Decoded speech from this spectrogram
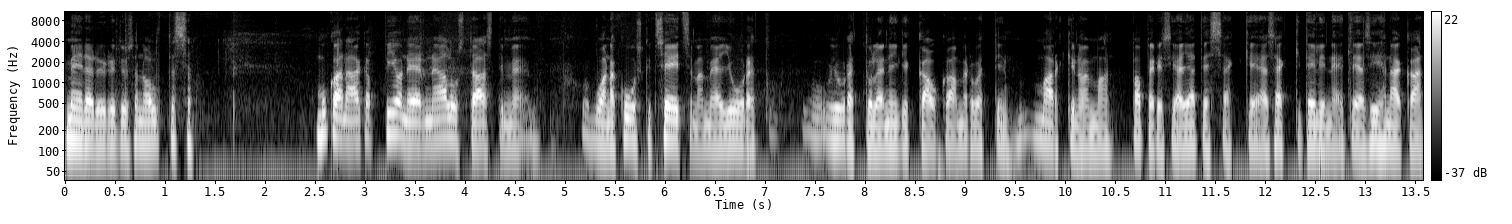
Meidän yritys on ollut tässä mukana aika pioneerinen alusta asti. Me vuonna 1967 meidän juuret, juuret tulee niinkin kaukaa. Me ruvettiin markkinoimaan paperisia jätesäkkejä ja säkkitelineitä ja siihen aikaan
